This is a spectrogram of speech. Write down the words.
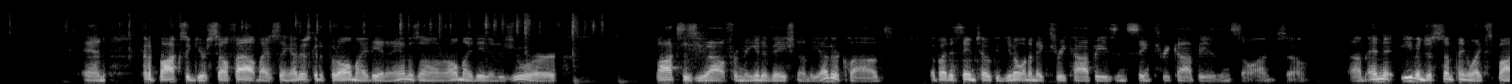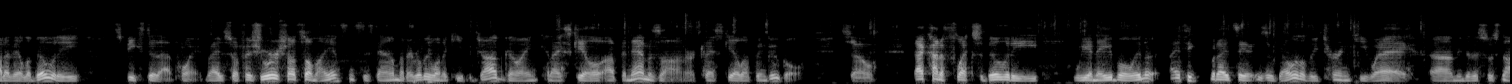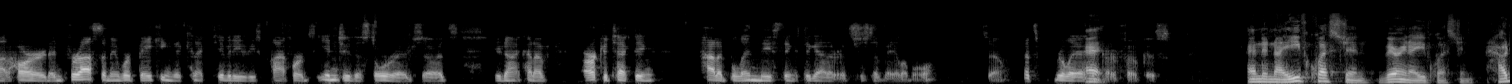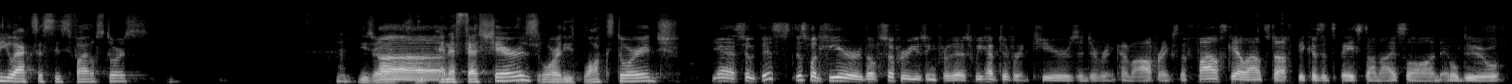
and kind of boxing yourself out by saying, I'm just going to put all my data in Amazon or all my data in Azure, boxes you out from the innovation on the other clouds. But by the same token, you don't want to make three copies and sync three copies and so on. So, um, and even just something like spot availability speaks to that point, right? So if Azure shuts all my instances down, but I really want to keep a job going, can I scale up in Amazon or can I scale up in Google? So that kind of flexibility we enable in, I think what I'd say is a relatively turnkey way. Um, you know, this was not hard. And for us, I mean, we're baking the connectivity of these platforms into the storage. So it's, you're not kind of architecting how to blend these things together. It's just available. So that's really, I think, And- our focus. And a naive question, very naive question. How do you access these file stores? These are Uh, NFS shares or are these block storage? Yeah, so this this one here, the stuff we're using for this, we have different tiers and different kind of offerings. The file scale out stuff, because it's based on Isilon, it'll do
